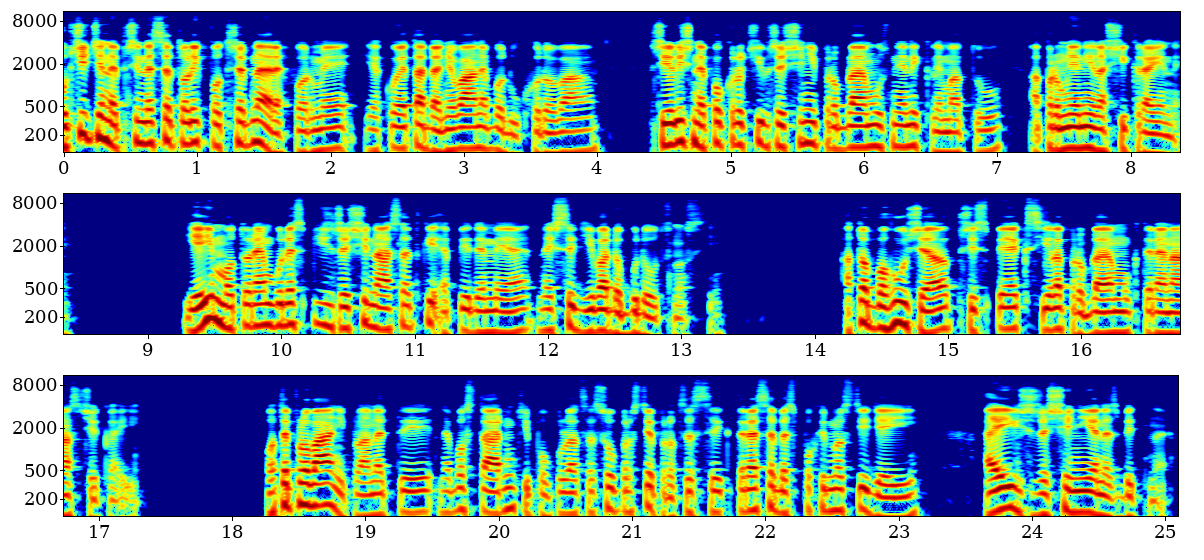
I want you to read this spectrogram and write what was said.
Určitě nepřinese tolik potřebné reformy, jako je ta daňová nebo důchodová, příliš nepokročí v řešení problémů změny klimatu a proměny naší krajiny. Jejím motorem bude spíš řešit následky epidemie, než se dívat do budoucnosti. A to bohužel přispěje k síle problémů, které nás čekají. Oteplování planety nebo stárnutí populace jsou prostě procesy, které se bez pochybnosti dějí a jejich řešení je nezbytné.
